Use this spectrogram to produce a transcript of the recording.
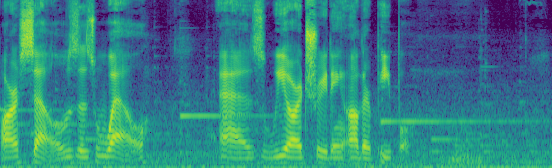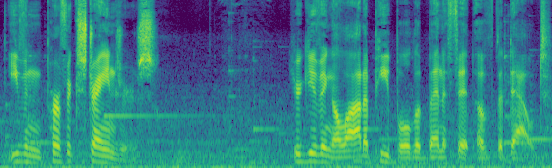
ourselves as well as we are treating other people. Even perfect strangers. You're giving a lot of people the benefit of the doubt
